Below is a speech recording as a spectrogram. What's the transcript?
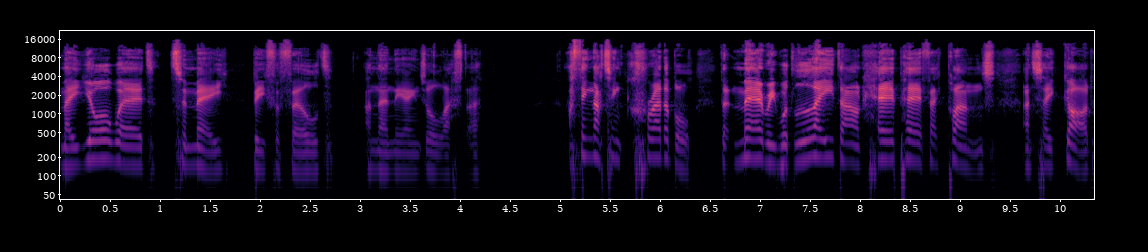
May your word to me be fulfilled. And then the angel left her. I think that's incredible that Mary would lay down her perfect plans and say, God,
